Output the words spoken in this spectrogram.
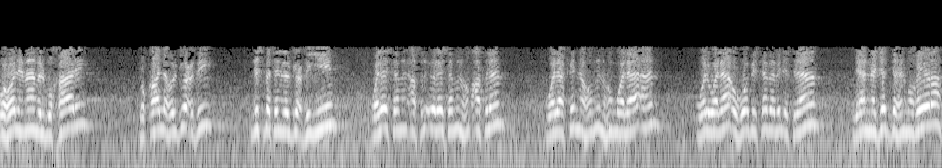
وهو الإمام البخاري يقال له الجعفي نسبة إلى الجعفيين وليس من أصل وليس منهم أصلا ولكنه منهم ولاء والولاء هو بسبب الإسلام لأن جده المغيرة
